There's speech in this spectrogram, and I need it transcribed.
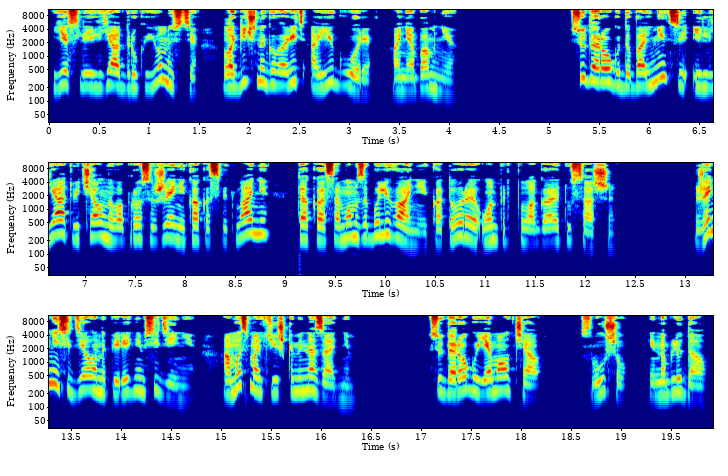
Если Илья друг юности, логично говорить о Егоре, а не обо мне. Всю дорогу до больницы Илья отвечал на вопросы Жени как о Светлане, так и о самом заболевании, которое он предполагает у Саши. Женя сидела на переднем сиденье, а мы с мальчишками на заднем. Всю дорогу я молчал, слушал и наблюдал.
